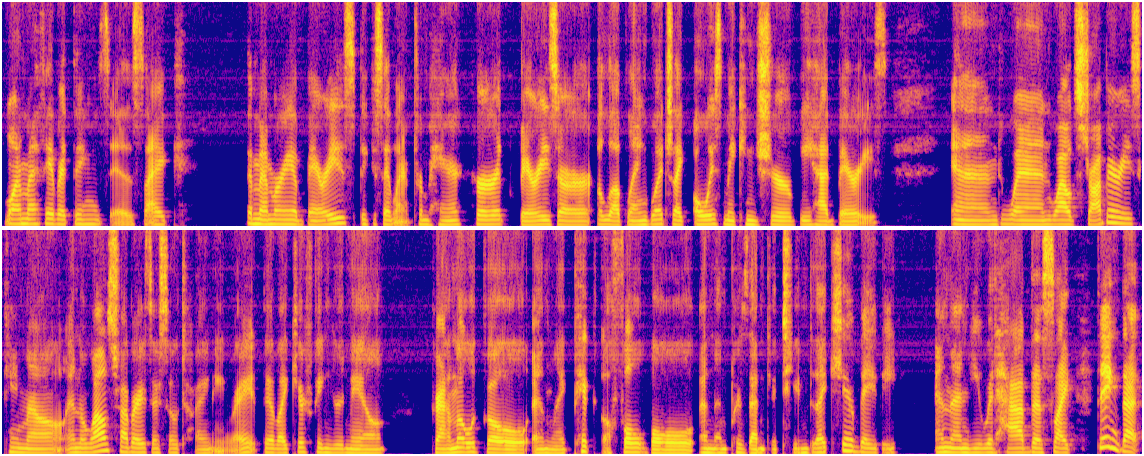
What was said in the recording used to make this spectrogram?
one of my favorite things is like the memory of berries because I learned from her, her berries are a love language, like always making sure we had berries. And when wild strawberries came out, and the wild strawberries are so tiny, right? They're like your fingernail. Grandma would go and like pick a full bowl and then present it to you and be like, here, baby. And then you would have this like thing that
